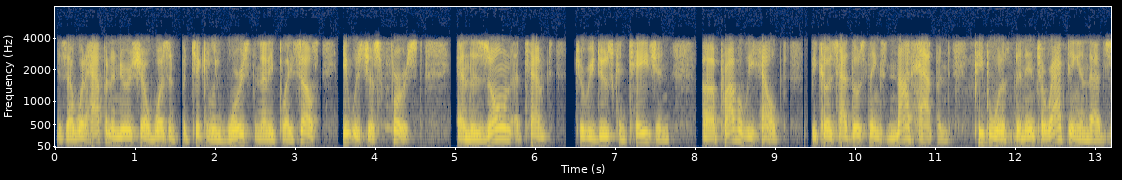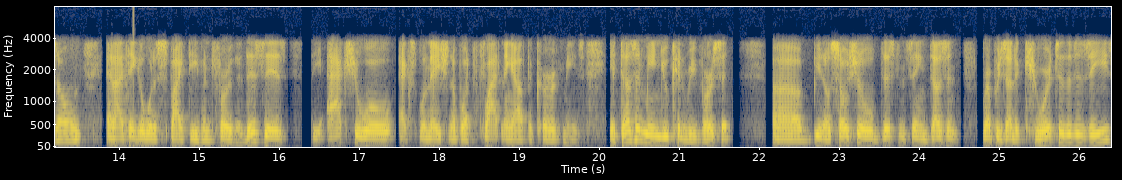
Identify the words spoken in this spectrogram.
is that what happened in New Rochelle wasn't particularly worse than any place else. It was just first, and the zone attempt to reduce contagion uh, probably helped because had those things not happened, people would have been interacting in that zone, and I think it would have spiked even further. This is the actual explanation of what flattening out the curve means. It doesn't mean you can reverse it. Uh, you know, social distancing doesn't represent a cure to the disease.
